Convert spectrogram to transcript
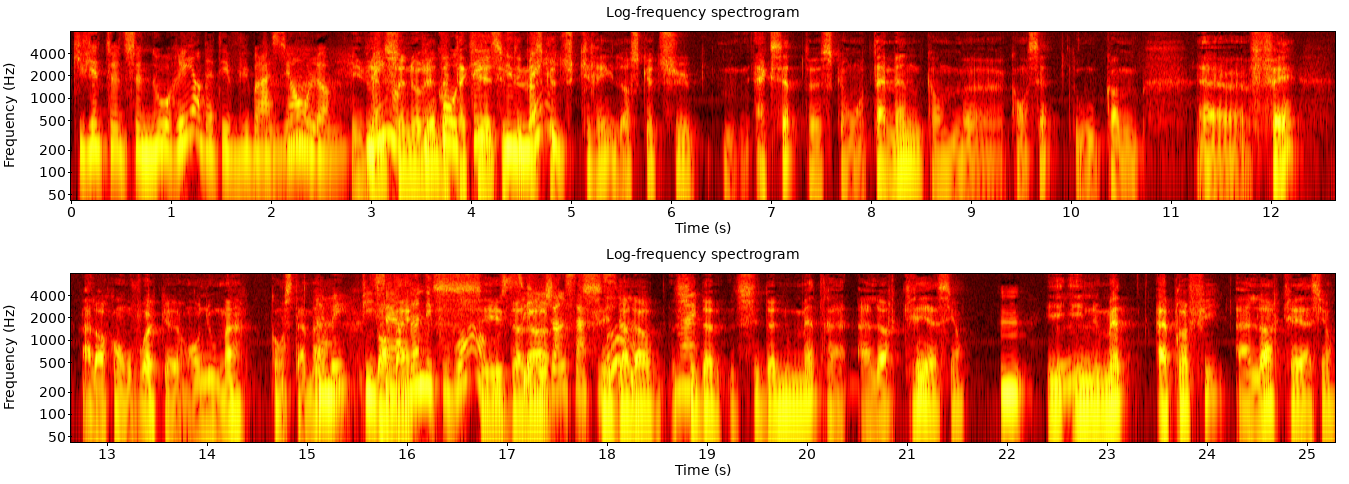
qui viennent te- se nourrir de tes vibrations là, Ils viennent même se nourrir de ta créativité parce que humain. tu crées lorsque tu accepte ce qu'on t'amène comme euh, concept ou comme euh, fait, alors qu'on voit qu'on nous ment constamment. Ah oui. Puis ça leur donne des pouvoirs c'est aussi. de Les gens le savent c'est pas. de leur- Ouais. c'est de, c'est de nous mettre à, à leur création. Mm. Ils, ils nous mettent à profit à leur création.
